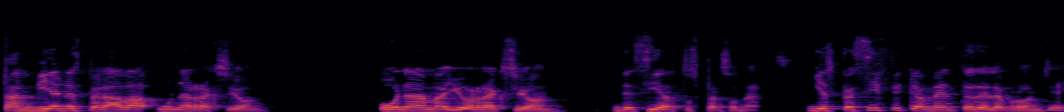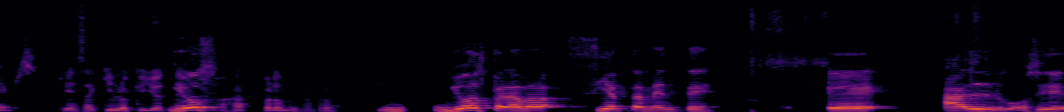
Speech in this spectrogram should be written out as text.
también esperaba una reacción, una mayor reacción de ciertos personajes y específicamente de LeBron James. Que es aquí lo que yo te... Yo, perdón, yo esperaba ciertamente eh, algo, ¿sí?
